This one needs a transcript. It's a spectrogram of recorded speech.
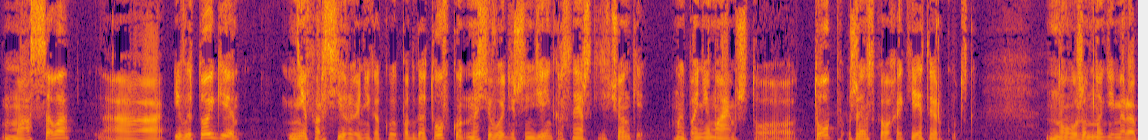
массово, а, и в итоге, не форсируя никакую подготовку, на сегодняшний день красноярские девчонки, мы понимаем, что топ женского хоккея – это Иркутск. Но уже многие,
